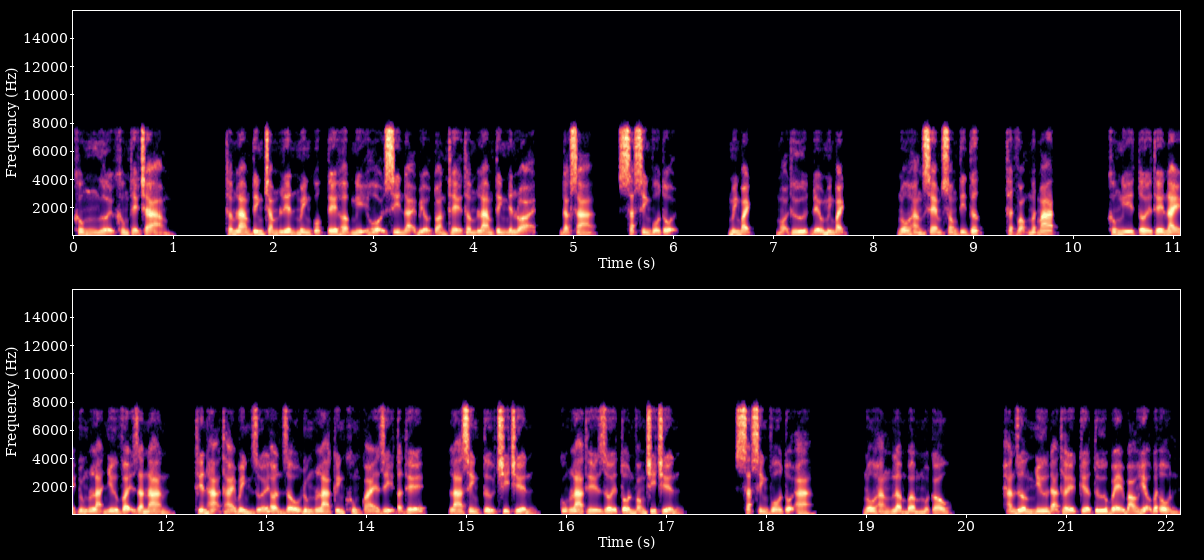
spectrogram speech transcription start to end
không người không thể chạm. Thâm lam tinh trăm liên minh quốc tế hợp nghị hội xin đại biểu toàn thể thâm lam tinh nhân loại, đặc xá, sát sinh vô tội. Minh bạch, mọi thứ đều minh bạch. Nô hàng xem xong tin tức, thất vọng mất mát. Không nghĩ tới thế này đúng là như vậy gian nan, thiên hạ thái bình dưới ẩn giấu đúng là kinh khủng quái dị tận thế, là sinh tử chi chiến, cũng là thế giới tồn vong chi chiến. Sát sinh vô tội a. Nô hàng lẩm bẩm một câu hắn dường như đã thấy kia tứ bề báo hiệu bất ổn,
